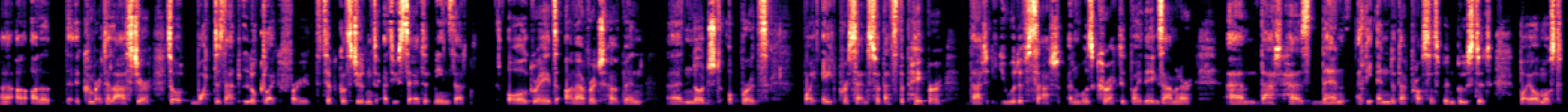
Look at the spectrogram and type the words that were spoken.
uh, on a, compared to last year. So, what does that look like for the typical student? As you said, it means that all grades on average have been uh, nudged upwards by 8%. So that's the paper that you would have sat and was corrected by the examiner. Um, that has then, at the end of that process, been boosted by almost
